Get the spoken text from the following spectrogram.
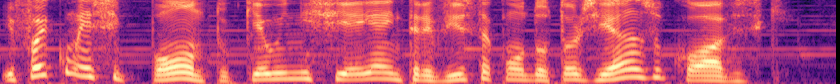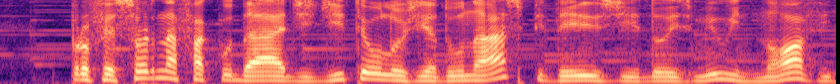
E foi com esse ponto que eu iniciei a entrevista com o Dr. Jan Zukovsky, professor na Faculdade de Teologia do UNASP desde 2009,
